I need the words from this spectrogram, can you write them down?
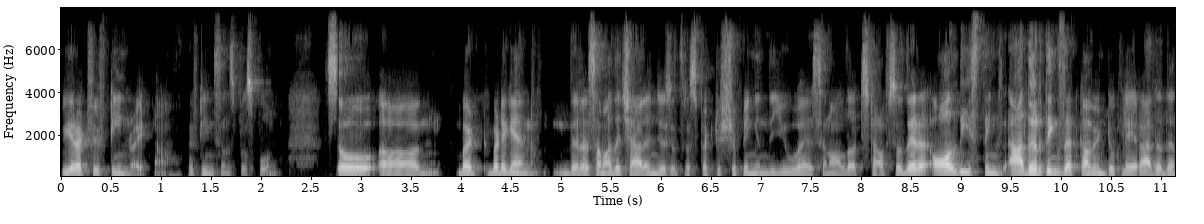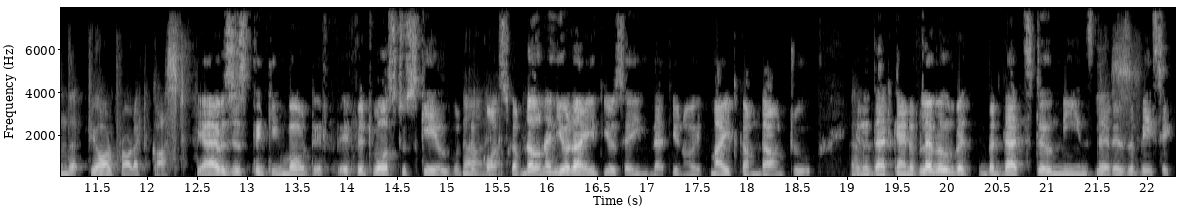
We are at 15 right now, 15 cents per spoon. So, um, but but again, there are some other challenges with respect to shipping in the US and all that stuff. So there are all these things, other things that come into play rather than the pure product cost. Yeah, I was just thinking about if if it was to scale, would the No, yeah. cost come down? And you're right, you're saying that, you know, it might come down to, you know, that kind of level, but but that still means there is a basic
